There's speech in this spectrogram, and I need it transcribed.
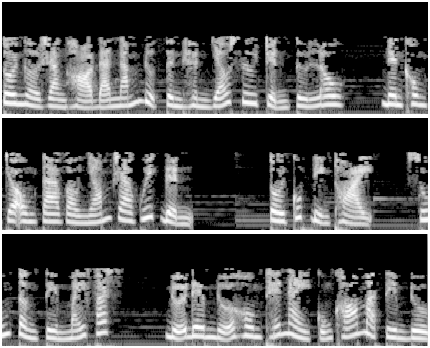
Tôi ngờ rằng họ đã nắm được tình hình giáo sư Trịnh từ lâu, nên không cho ông ta vào nhóm ra quyết định. Tôi cúp điện thoại, xuống tầng tìm máy fax. Nửa đêm nửa hôm thế này cũng khó mà tìm được,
